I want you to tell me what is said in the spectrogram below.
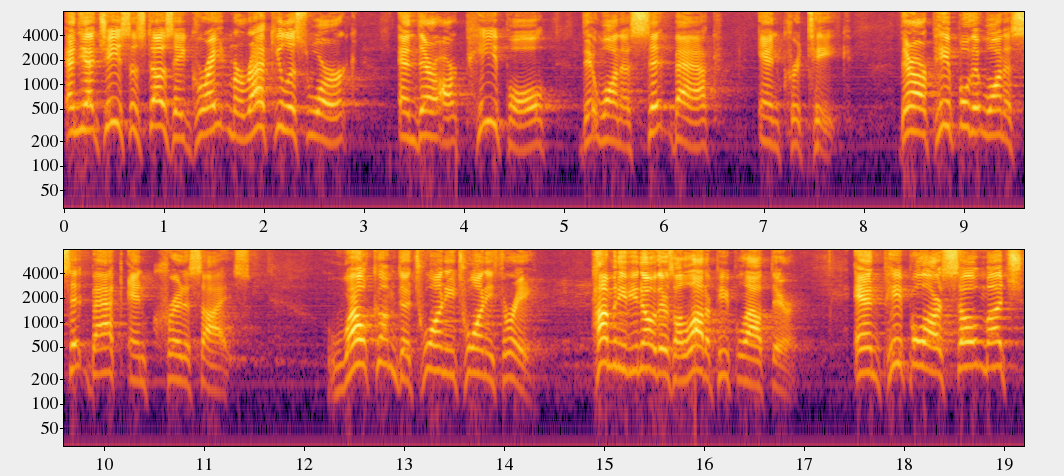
And yet, Jesus does a great miraculous work, and there are people that want to sit back and critique. There are people that want to sit back and criticize. Welcome to 2023. How many of you know there's a lot of people out there? And people are so much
